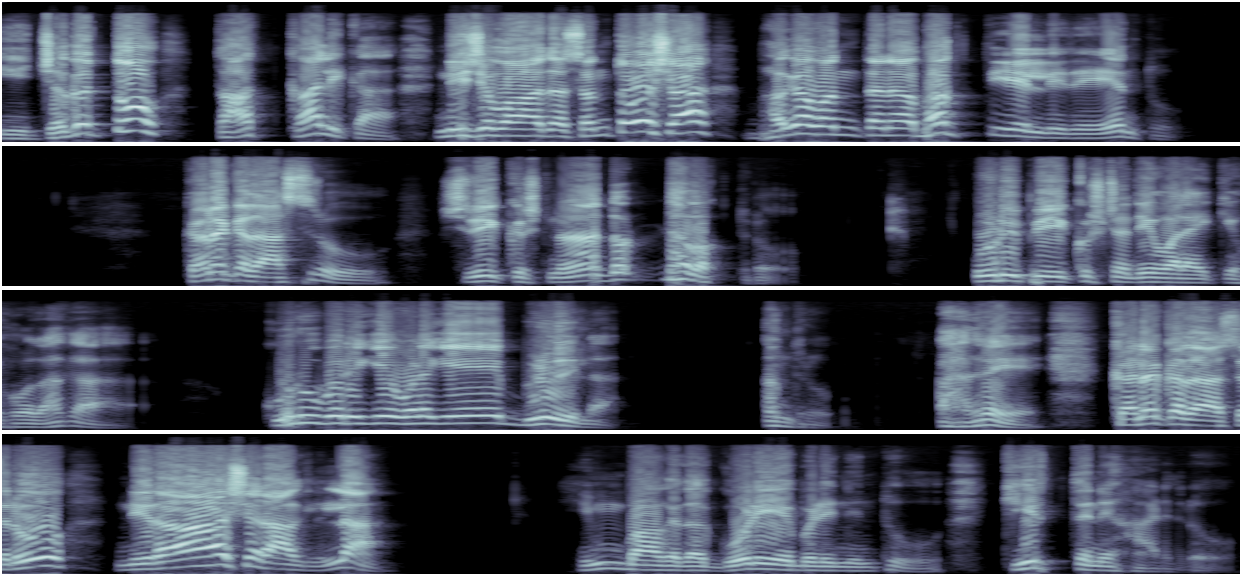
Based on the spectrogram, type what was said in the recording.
ಈ ಜಗತ್ತು ತಾತ್ಕಾಲಿಕ, ನಿಜವಾದ ಸಂತೋಷ ಭಗವಂತನ ಭಕ್ತಿಯಲ್ಲಿದೆ ಅಂತು. ಕನಕದಾಸರು ಶ್ರೀಕೃಷ್ಣನ ದೊಡ್ಡ ಭಕ್ತರು. ಉಡುಪಿ ಕೃಷ್ಣ ದೇವಾಲಯಕ್ಕೆ ಹೋದಾಗ ಕುರುಬರಿಗೆ ಒಳಗೆ ಬಿಡುವುದಿಲ್ಲ ಅಂದ್ರು. ಆದರೆ ಕನಕದಾಸರು ನಿರಾಶರಾಗಲಿಲ್ಲ. ಹಿಂಭಾಗದ ಗೋಡೆಯ ಬಳಿ ನಿಂತು ಕೀರ್ತನೆ ಹಾಡಿದರು.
